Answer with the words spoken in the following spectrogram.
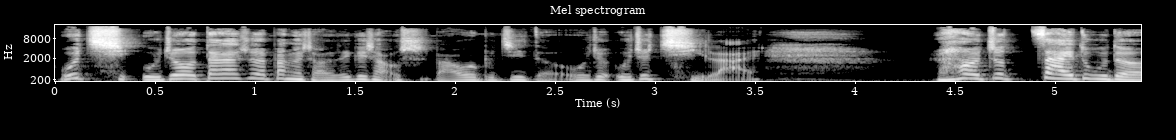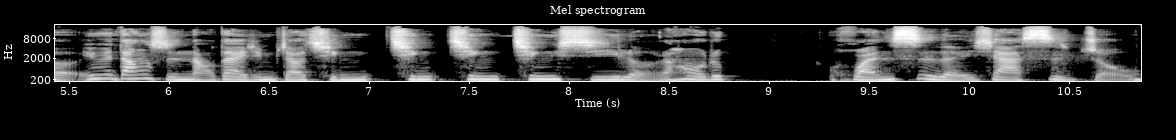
我起我就大概睡了半个小时一个小时吧，我也不记得，我就我就起来。然后就再度的，因为当时脑袋已经比较清清清清晰了，然后我就环视了一下四周，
